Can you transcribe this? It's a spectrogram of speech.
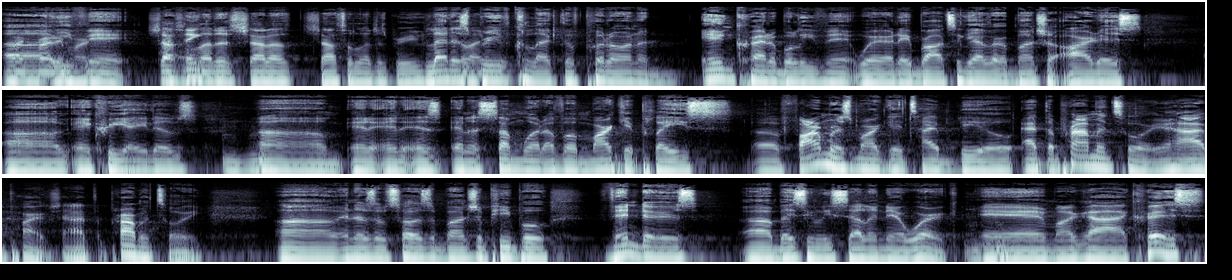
uh, event. market. Shout out to let us shout out shout out to let us breathe. Let Us Like- Breathe Collective put on an incredible event where they brought together a bunch of artists uh, and creatives Mm-hmm. um, in, in, in, in a somewhat of a marketplace, uh, farmer's market type deal at the Promontory in Hyde Park. Shout out to the Promontory. Uh, and there's a, so there's a bunch of people, vendors, uh, basically selling their work. Mm-hmm. And my guy, Chris,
